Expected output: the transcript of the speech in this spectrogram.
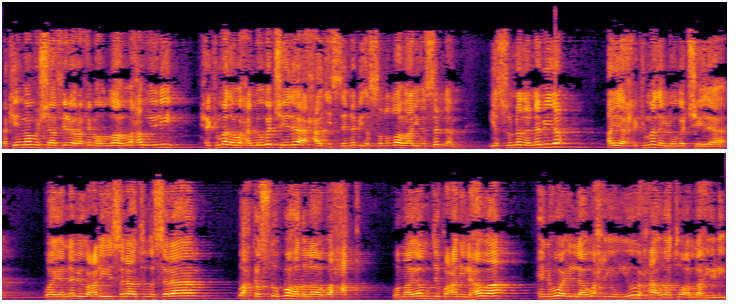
Laakiin imaamu shaafici raximah llahu waxa uu yidhi xikmada waxaa looga jeedaa axaadiista nebiga sala allahu aleyh wasalam iyo sunnada nebiga ayaa xikmada looga jeedaa. Waayo nebigu calayhi salaatu wasalaam wax kastuu ku hadlaa waa xaq. Wamaa yantiqu cani ilhawaa in huwa ilaa waxyun yuuxa waatuu allah yidhi.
